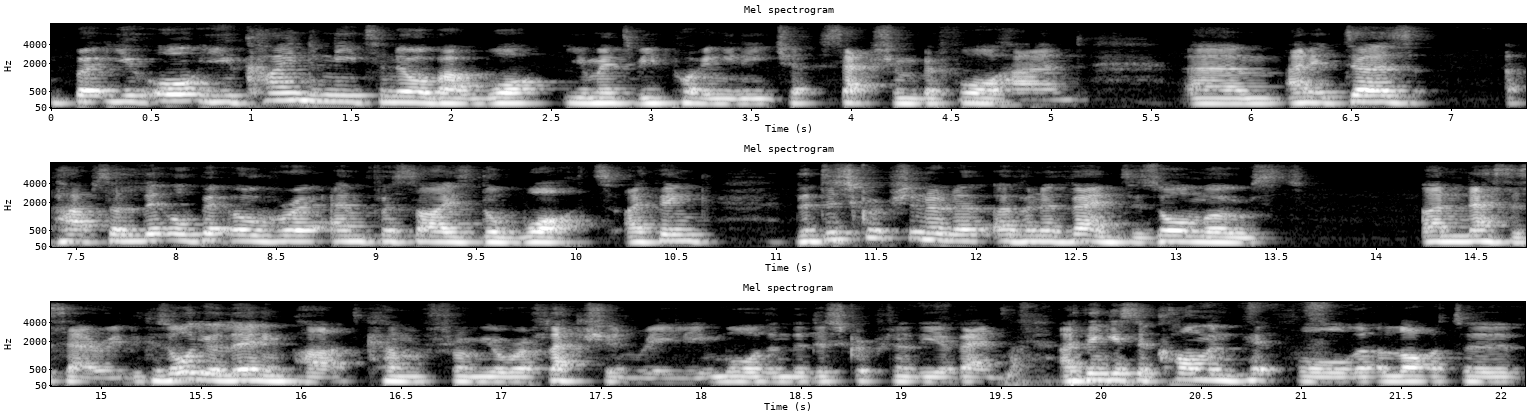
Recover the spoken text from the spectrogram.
but you all you kind of need to know about what you're meant to be putting in each section beforehand, um, and it does perhaps a little bit overemphasize the what. I think the description of, of an event is almost unnecessary because all your learning parts come from your reflection really more than the description of the event i think it's a common pitfall that a lot of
